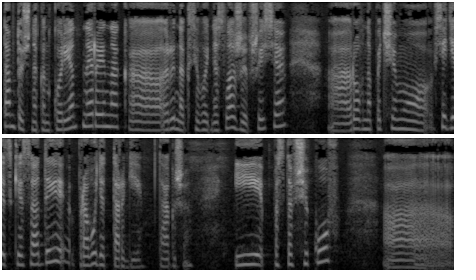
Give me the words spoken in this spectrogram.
Там точно конкурентный рынок, э, рынок сегодня сложившийся, э, ровно почему все детские сады проводят торги также. И поставщиков а,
